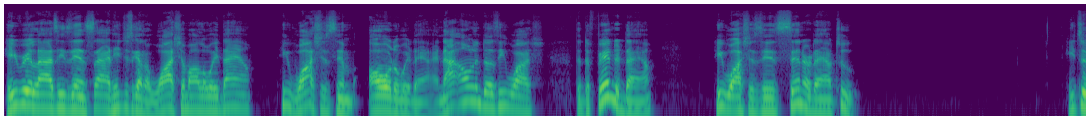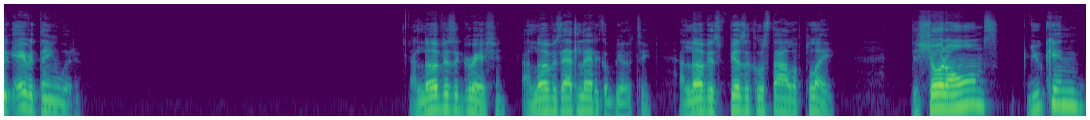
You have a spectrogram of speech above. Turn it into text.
He realized he's inside. He just got to wash him all the way down. He washes him all the way down. And not only does he wash the defender down, he washes his center down too. He took everything with him. I love his aggression. I love his athletic ability. I love his physical style of play. The short arms, you can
